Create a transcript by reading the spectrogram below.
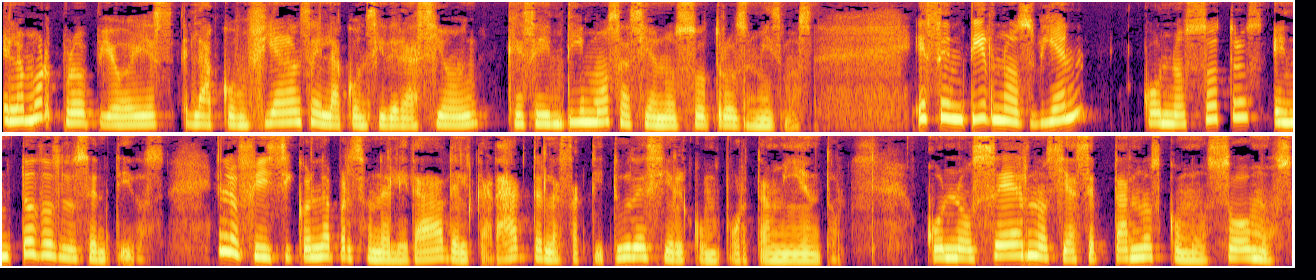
El amor propio es la confianza y la consideración que sentimos hacia nosotros mismos. Es sentirnos bien con nosotros en todos los sentidos, en lo físico, en la personalidad, el carácter, las actitudes y el comportamiento. Conocernos y aceptarnos como somos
